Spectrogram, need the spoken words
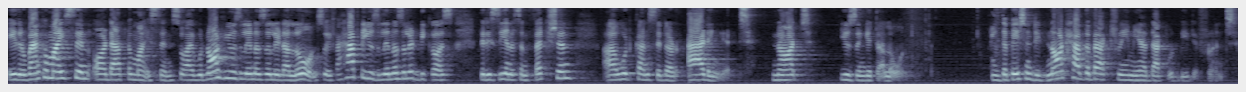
either vancomycin or daptomycin. So I would not use linezolid alone. So if I have to use linezolid because there is CNS infection, I would consider adding it, not using it alone. If the patient did not have the bacteremia, that would be different.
